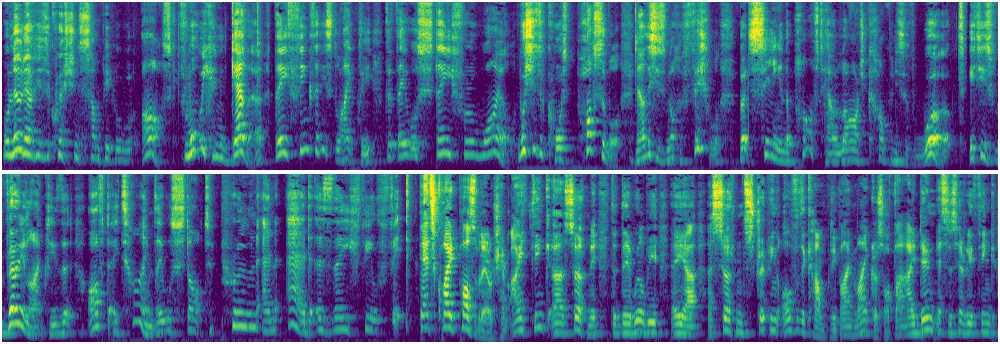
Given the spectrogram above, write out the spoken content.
Well, no doubt is a question some people will ask. From what we can gather, they think that it's likely that they will stay for a while, which is, of course, possible. Now, this is not official, but seeing in the past how large companies have worked, it is very likely that after a time they will start to prune and add as they feel fit. That's quite possible, chap. I think uh, certainly that there will be a, uh, a certain stripping of the company by Microsoft. I, don't necessarily think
